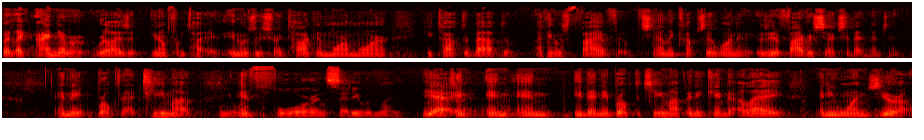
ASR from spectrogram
But like I never realized it, you know, from ta- and as we started talking more and more, he talked about the I think it was five Stanley Cups they won. It was either five or six at Edmonton, and they broke that team up. And you and, won four and said he would win. yeah, and, and, and, and then they broke the team up, and he came to LA, and he won zero.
